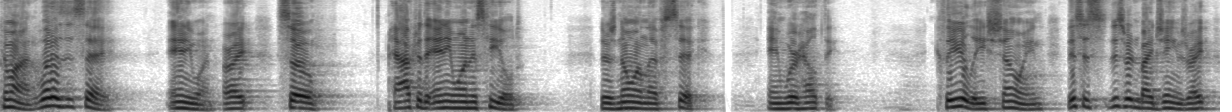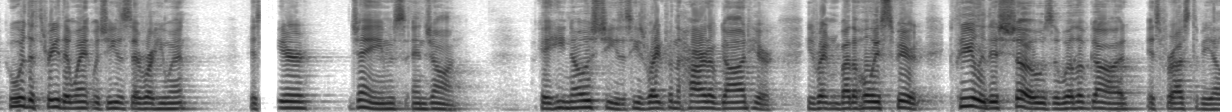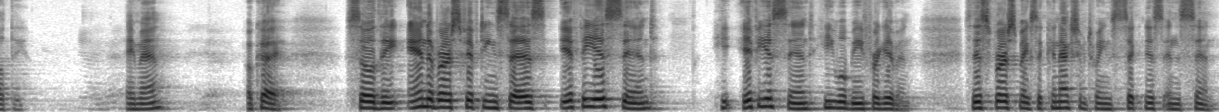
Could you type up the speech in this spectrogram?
Come on. What does it say? Anyone. All right. So after the anyone is healed, there's no one left sick, and we're healthy. Clearly showing, this is, this is written by James, right? Who were the three that went with Jesus everywhere he went? It's Peter, James, and John. Okay, he knows Jesus. He's writing from the heart of God here. He's writing by the Holy Spirit. Clearly, this shows the will of God is for us to be healthy. Amen? Okay, so the end of verse 15 says, If he has sinned, he, if he has sinned, he will be forgiven. So this verse makes a connection between sickness and sin.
